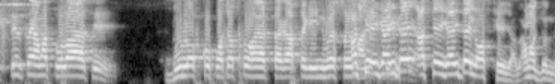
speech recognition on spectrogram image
এক্সচেঞ্জটাই আমার তোলা আছে। দু লক্ষ পঁচাত্তর হাজার টাকা আপনাকে ইনভেস্ট আজকে এই গাড়িটাই আজকে এই গাড়িটাই লস খেয়ে যান আমার জন্য।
